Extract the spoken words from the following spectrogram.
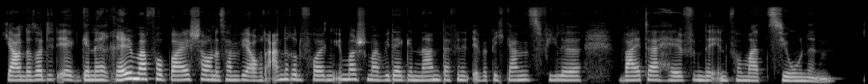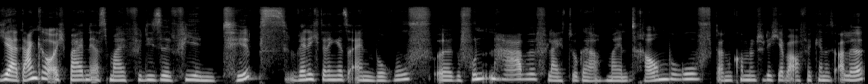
Ja, und da solltet ihr generell mal vorbeischauen. Das haben wir auch in anderen Folgen immer schon mal wieder genannt. Da findet ihr wirklich ganz viele weiterhelfende Informationen. Ja, danke euch beiden erstmal für diese vielen Tipps. Wenn ich dann jetzt einen Beruf äh, gefunden habe, vielleicht sogar meinen Traumberuf, dann kommen natürlich aber auch, wir kennen es alle,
